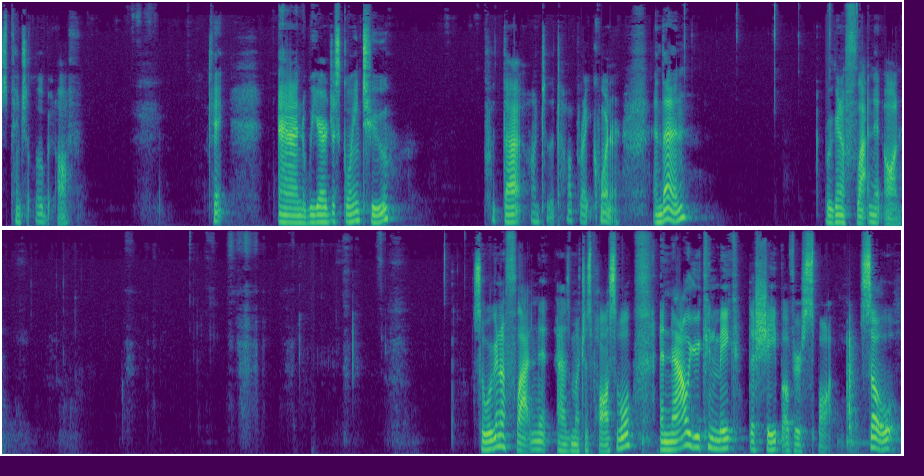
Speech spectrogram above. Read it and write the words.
just pinch a little bit off. Okay, and we are just going to put that onto the top right corner. And then we're going to flatten it on. So we're going to flatten it as much as possible. And now you can make the shape of your spot. So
